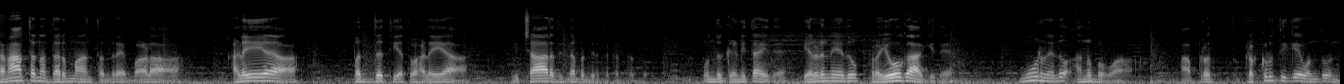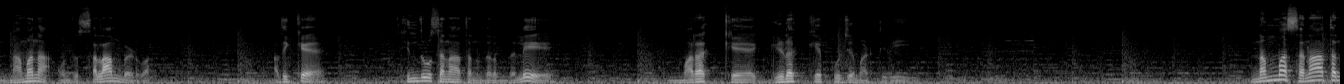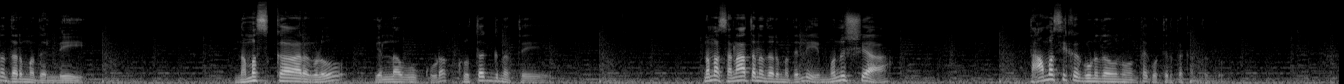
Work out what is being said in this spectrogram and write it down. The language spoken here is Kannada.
ಸನಾತನ ಧರ್ಮ ಅಂತಂದರೆ ಭಾಳ ಹಳೆಯ ಪದ್ಧತಿ ಅಥವಾ ಹಳೆಯ ವಿಚಾರದಿಂದ ಬಂದಿರತಕ್ಕಂಥದ್ದು. ಒಂದು ಗಣಿತ ಇದೆ, ಎರಡನೇದು ಪ್ರಯೋಗ ಆಗಿದೆ, ಮೂರನೇದು ಅನುಭವ. ಆ ಪ್ರ, ಪ್ರಕೃತಿಗೆ ಒಂದು ನಮನ, ಒಂದು ಸಲಾಂ ಬೇಡುವ. ಅದಕ್ಕೆ ಹಿಂದೂ ಸನಾತನ ಧರ್ಮದಲ್ಲಿ ಮರಕ್ಕೆ, ಗಿಡಕ್ಕೆ ಪೂಜೆ ಮಾಡ್ತೀವಿ. ನಮ್ಮ ಸನಾತನ ಧರ್ಮದಲ್ಲಿ ನಮಸ್ಕಾರಗಳು, ಎಲ್ಲವೂ ಕೂಡ ಕೃತಜ್ಞತೆ. ನಮ್ಮ ಸನಾತನ ಧರ್ಮದಲ್ಲಿ ಮನುಷ್ಯ ತಾಮಸಿಕ ಗುಣದವನು ಅಂತ ಗೊತ್ತಿರ್ತಕ್ಕಂಥದ್ದು.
